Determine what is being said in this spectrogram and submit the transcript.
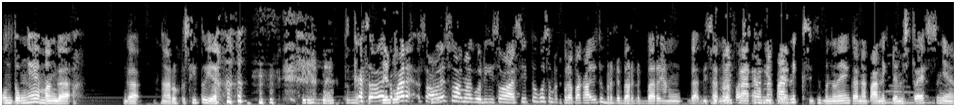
untungnya emang nggak nggak ngaruh ke situ ya Iya, soalnya kemarin soalnya selama gue di isolasi tuh gue sempat berapa kali tuh berdebar-debar yang nggak bisa nafas karena gitu ya? panik sih sebenarnya karena panik dan Hmm. stresnya.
